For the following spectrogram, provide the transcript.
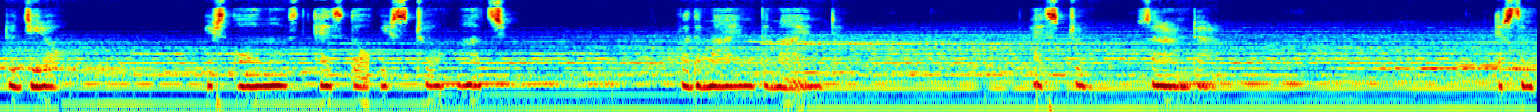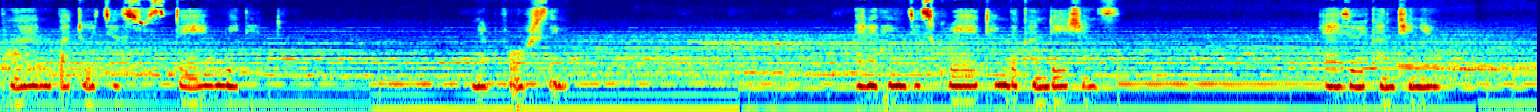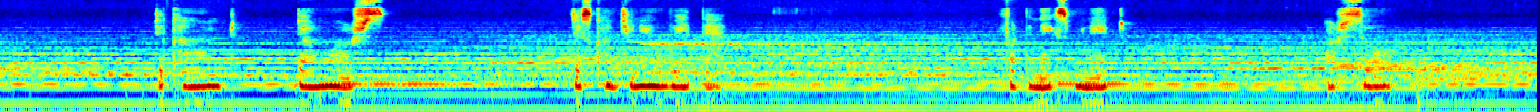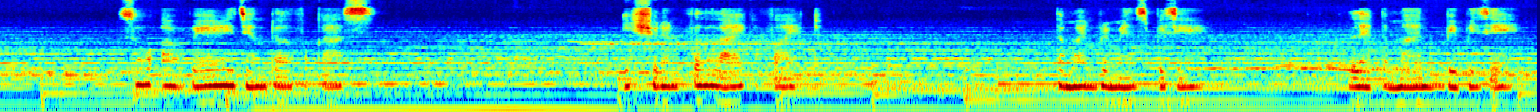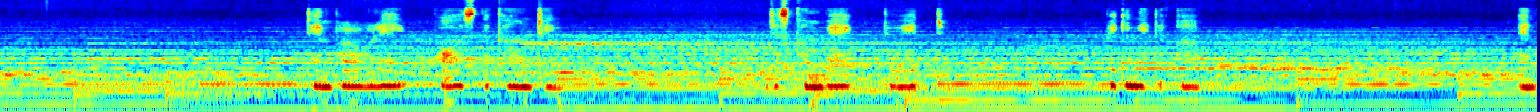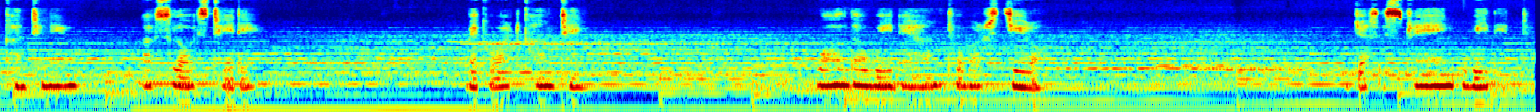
to zero. It's almost as though it's too much for the mind. The mind has to surrender at some point, but we just stay with it, not forcing anything, just creating the conditions as we continue to count downwards. Just continue with that for the next minute or so. So, a very gentle focus. It shouldn't feel like a fight. The mind remains busy. Let the mind be busy. Temporarily pause the counting. Just come back to it, picking it up and continue a slow, steady backward counting all the way down towards zero. Just staying with it.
